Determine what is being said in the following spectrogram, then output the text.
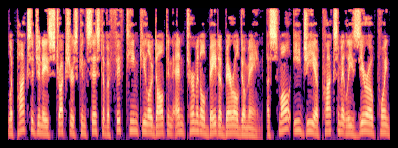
lipoxygenase structures consist of a 15 kilodalton N-terminal beta-barrel domain, a small e.g. approximately 0.6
